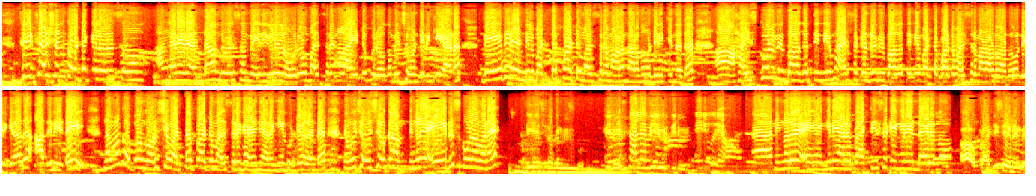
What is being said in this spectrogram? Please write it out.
സ്റ്റേറ്റ് ഫാഷൻ കോട്ടക്കലോത്സവം അങ്ങനെ രണ്ടാം ദിവസം വേദികളിൽ ഓരോ മത്സരങ്ങളായിട്ട് പുരോഗമിച്ചുകൊണ്ടിരിക്കുകയാണ്. വേദി രണ്ടിൽ വട്ടപ്പാട്ട് മത്സരമാണ് നടന്നുകൊണ്ടിരിക്കുന്നത്. ഹൈസ്കൂൾ വിഭാഗത്തിന്റെയും ഹയർ സെക്കൻഡറി വിഭാഗത്തിന്റെയും വട്ടപ്പാട്ട് മത്സരമാണ് അവിടെ നടന്നുകൊണ്ടിരിക്കുന്നത്. അതിനിടയിൽ നമുക്കൊപ്പം കുറച്ച് വട്ടപ്പാട്ട് മത്സരം കഴിഞ്ഞ് ഇറങ്ങിയ കുട്ടികളുണ്ട്. നമുക്ക് ചോദിച്ചു നോക്കാം നിങ്ങൾ ഏത് സ്കൂളാണ് സ്കൂളാ നിങ്ങൾ എങ്ങനെയാണ്? പ്രാക്ടീസ് ഒക്കെ എങ്ങനെ ഉണ്ടായിരുന്നു? ആ പ്രാക്ടീസ് ചെയ്യുന്നുണ്ട്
